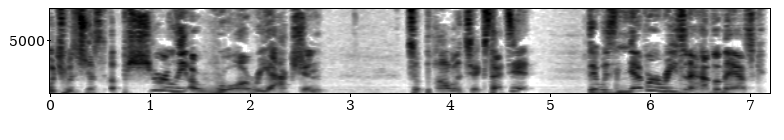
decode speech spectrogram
which was just a purely a raw reaction to politics. That's it. There was never a reason to have a mask,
